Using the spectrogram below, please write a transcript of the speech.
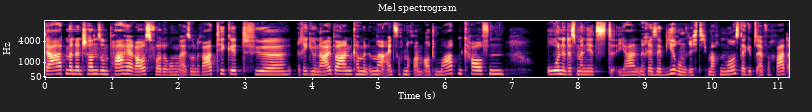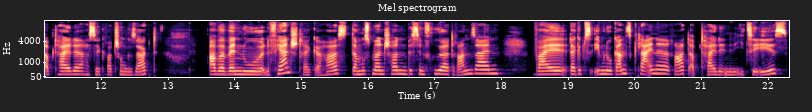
da hat man dann schon so ein paar Herausforderungen. Also ein Radticket für Regionalbahnen kann man immer einfach noch am Automaten kaufen, ohne dass man jetzt ja eine Reservierung richtig machen muss. Da gibt's einfach Radabteile, hast du ja gerade schon gesagt. Aber wenn du eine Fernstrecke hast, da muss man schon ein bisschen früher dran sein, weil da gibt es eben nur ganz kleine Radabteile in den ICEs.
